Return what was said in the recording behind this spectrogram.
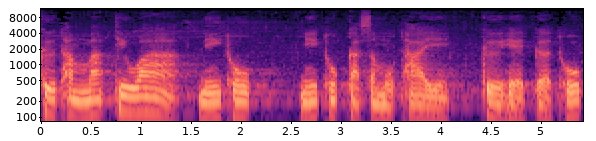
คือธรรมะที่ว่านี้ทุกนี้ทุกขสมุทัยคือเหตุเกิดทุก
